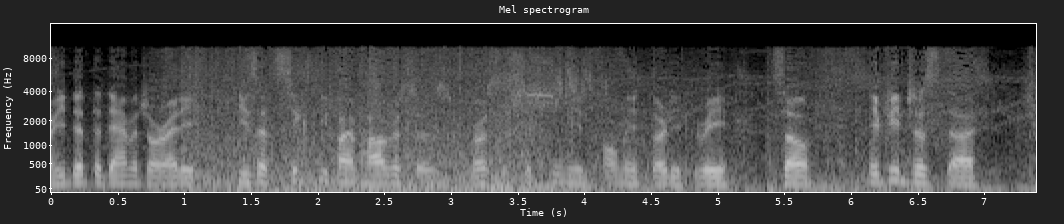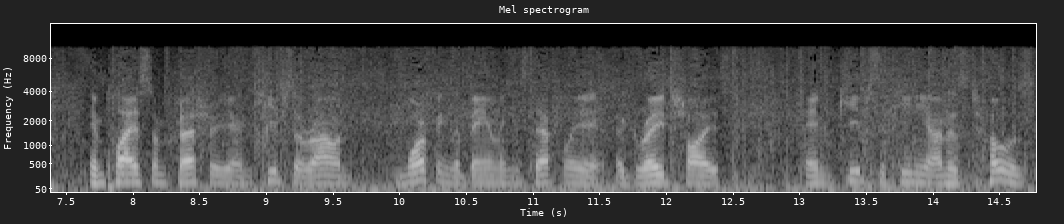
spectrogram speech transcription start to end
He did the damage already. He's at 65 harvesters versus Satiini's only 33. So if he just uh, implies some pressure here and keeps around, morphing the Baneling is definitely a great choice and keeps Satiini on his toes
